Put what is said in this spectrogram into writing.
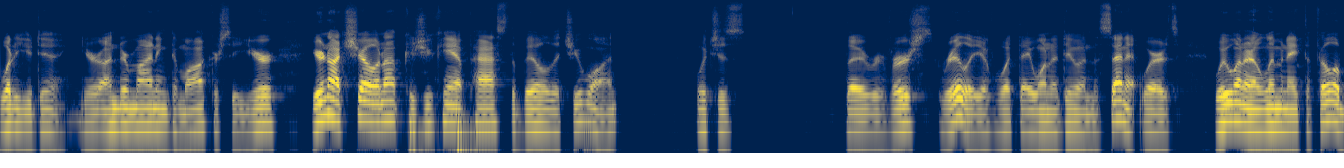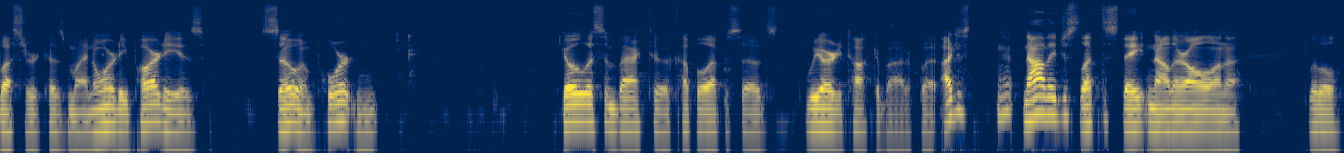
what are you doing? You're undermining democracy. You're you're not showing up because you can't pass the bill that you want, which is the reverse really of what they want to do in the Senate, where it's we want to eliminate the filibuster because minority party is so important. Go listen back to a couple episodes. We already talked about it, but I just now they just left the state and now they're all on a little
